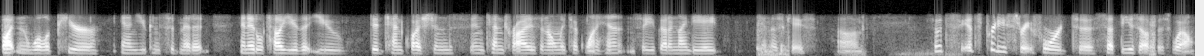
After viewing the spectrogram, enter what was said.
button will appear and you can submit it, and it'll tell you that you did 10 questions in 10 tries and only took one hint, and so you've got a 98 in this case. Um, so it's it's pretty straightforward to set these up as well.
